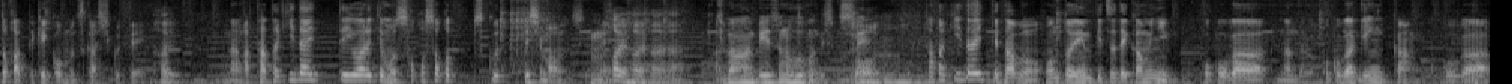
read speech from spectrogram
とかって結構難しくて、はい、なんか叩き台って言われてもそこそこ作ってしまうんですよね、はいはいはいはい。一番ベースの部分ですもんね。叩き台って多分本当鉛筆で紙にここがなんだろうここが玄関こが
